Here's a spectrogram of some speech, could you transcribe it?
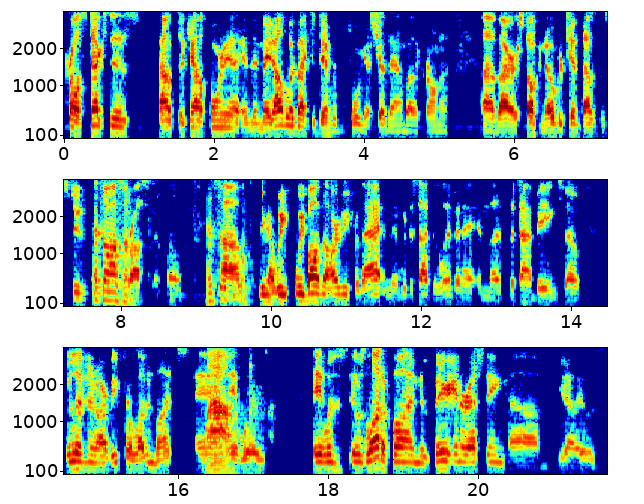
across Texas out to California, and then made all the way back to Denver before we got shut down by the corona uh, virus. Talking to over ten thousand students. That's awesome. Across That's so um, cool. You know, we we bought the RV for that, and then we decided to live in it in the the time being. So we lived in an RV for eleven months, and wow. it was it was it was a lot of fun. It was very interesting. Um, you know, it was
